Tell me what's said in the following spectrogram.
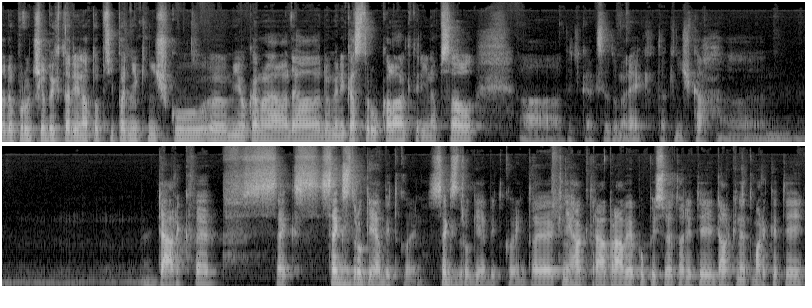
E, doporučil bych tady na to případně knížku e, mého kamaráda Dominika Stroukala, který napsal, a teďka jak se to jmenuje, ta knížka, Dark Web, sex, sex, drogy a Bitcoin. Sex, drogy a Bitcoin. To je kniha, která právě popisuje tady ty darknet markety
